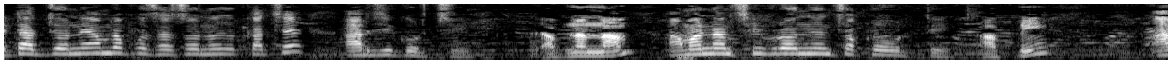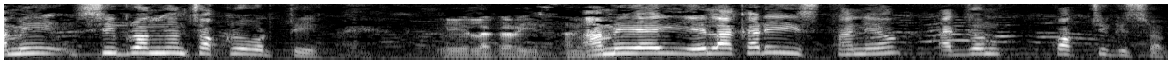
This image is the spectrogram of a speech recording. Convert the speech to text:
এটার জন্য আমরা প্রশাসনের কাছে আর্জি করছি। আপনার নাম? আমার নাম শিবরঞ্জন চক্রবর্তী। আপনি? আমি শিবরঞ্জন চক্রবর্তী। আমি এই এলাকারই স্থানীয় একজন কক চিকিৎসক।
